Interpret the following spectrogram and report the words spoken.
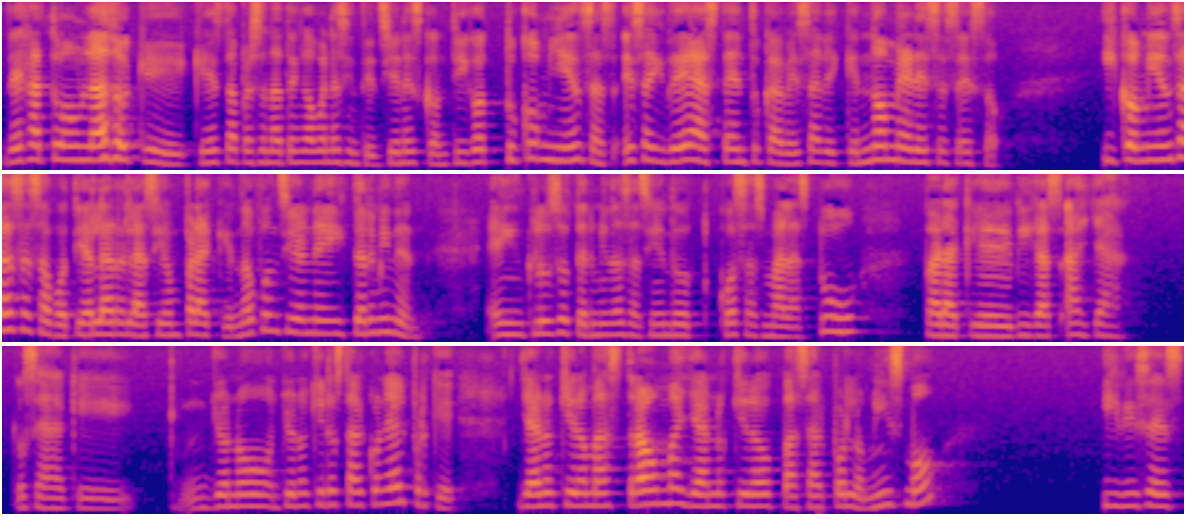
Deja tú a un lado que, que esta persona tenga buenas intenciones contigo, tú comienzas, esa idea está en tu cabeza de que no mereces eso y comienzas a sabotear la relación para que no funcione y terminen. E incluso terminas haciendo cosas malas tú para que digas, ah, ya, o sea, que yo no, yo no quiero estar con él porque ya no quiero más trauma, ya no quiero pasar por lo mismo. Y dices,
